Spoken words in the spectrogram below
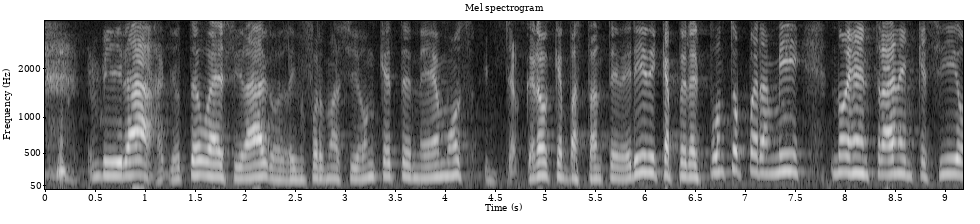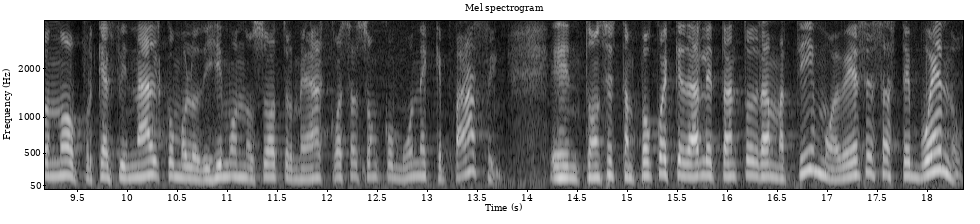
Mira, yo te voy a decir algo, la información que tenemos yo creo que es bastante verídica, pero el punto para mí no es entrar en que sí o no, porque al final, como lo dijimos nosotros, las cosas son comunes que pasen. Entonces tampoco hay que darle tanto dramatismo, a veces hasta es bueno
